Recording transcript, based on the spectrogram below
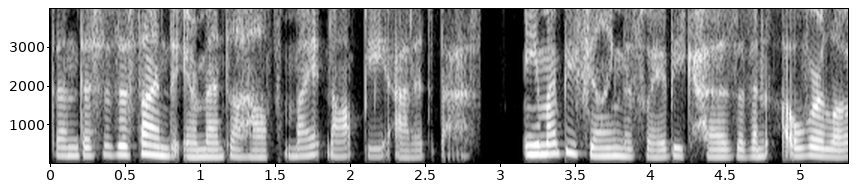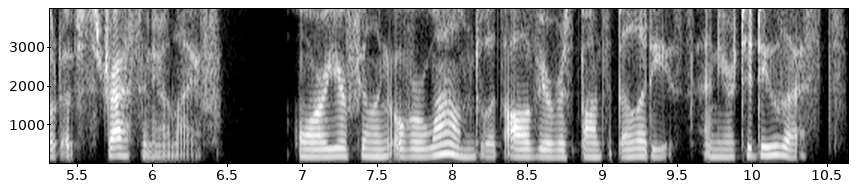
then this is a sign that your mental health might not be at its best. You might be feeling this way because of an overload of stress in your life, or you're feeling overwhelmed with all of your responsibilities and your to-do lists.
